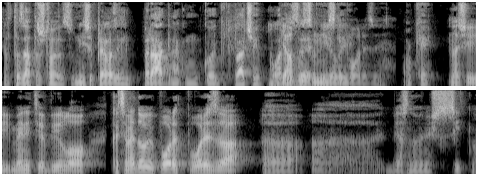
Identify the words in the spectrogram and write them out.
je li to zato što su- nisu prelazili prag nakon kojeg plaćaju poreze? jako su niski ili- porezi. Ok, Znači, meni ti je bilo, kad sam ja dobio povrat poreza, uh, uh, ja sam dobio nešto sitno.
